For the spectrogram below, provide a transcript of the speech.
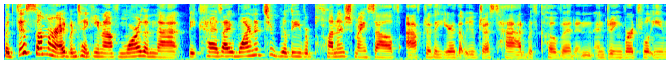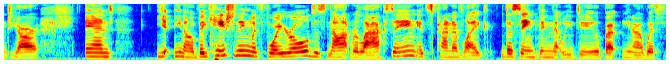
But this summer, I've been taking off more than that because I wanted to really replenish myself after the year that we've just had with COVID and, and doing virtual EMDR. And you know, vacationing with four year olds is not relaxing. It's kind of like the same thing that we do, but you know, with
